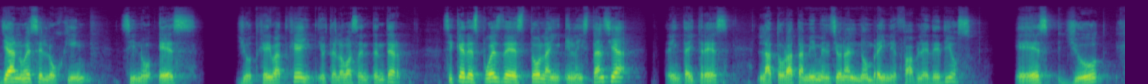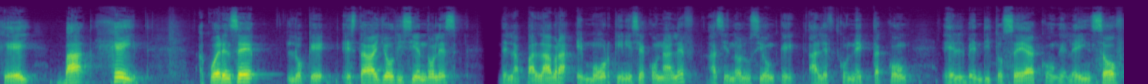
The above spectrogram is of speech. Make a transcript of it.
ya no es Elohim, sino es Yud Hei Bat Hei. Y ahorita lo vas a entender. Así que después de esto, en la instancia 33, la Torah también menciona el nombre inefable de Dios, que es Yud, Hei, Bat, Hei. Acuérdense lo que estaba yo diciéndoles de la palabra Emor, que inicia con Aleph, haciendo alusión que Aleph conecta con el bendito sea, con el Ein Sof,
